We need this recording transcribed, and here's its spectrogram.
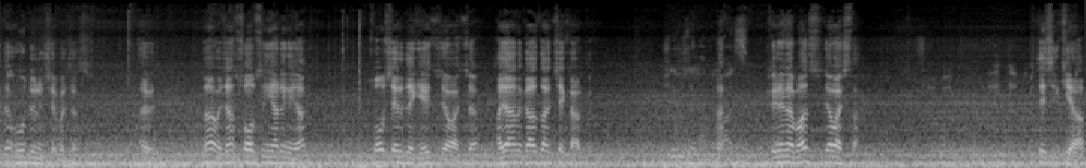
ileride U dönüş yapacağız. Evet. Ne yapacaksın? Sol sinyalini yak. Sol şeride geç yavaşça. Ayağını gazdan çek artık. Şey güzel bas. Frene bas, yavaşla. Vites 2 yap.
